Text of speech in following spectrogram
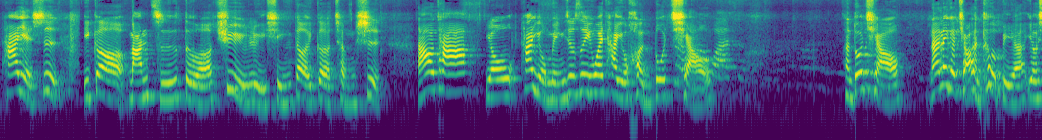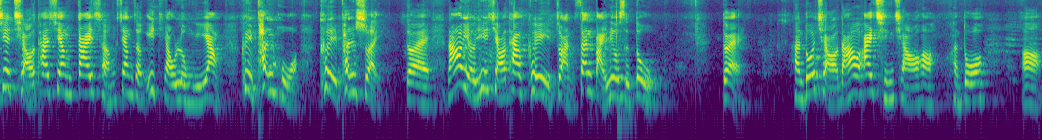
它也是一个蛮值得去旅行的一个城市。然后它有它有名，就是因为它有很多桥，很多桥。那那个桥很特别，有些桥它像盖成像成一条龙一样，可以喷火，可以喷水，对。然后有些桥它可以转三百六十度，对，很多桥。然后爱情桥哈很多啊，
